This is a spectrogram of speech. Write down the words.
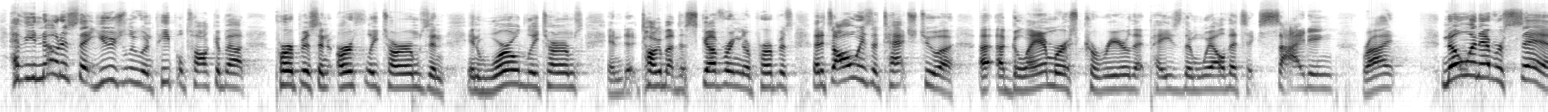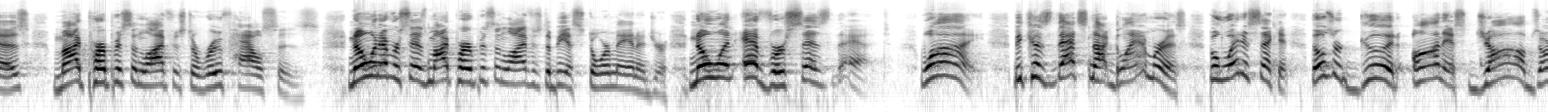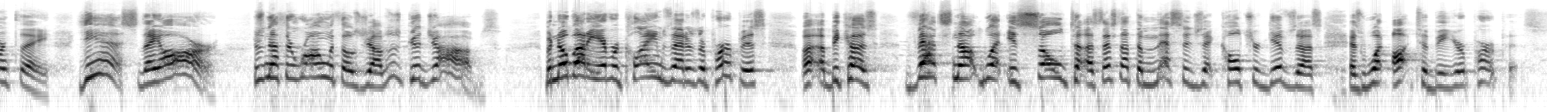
Have you noticed that usually when people talk about purpose in earthly terms and in worldly terms and talk about discovering their purpose, that it's always attached to a, a, a glamorous career that pays them well, that's exciting, right? No one ever says, My purpose in life is to roof houses. No one ever says, My purpose in life is to be a store manager. No one ever says that. Why? because that's not glamorous. But wait a second, those are good, honest jobs, aren't they? Yes, they are. There's nothing wrong with those jobs, those are good jobs. But nobody ever claims that as a purpose uh, uh, because that's not what is sold to us. That's not the message that culture gives us as what ought to be your purpose.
